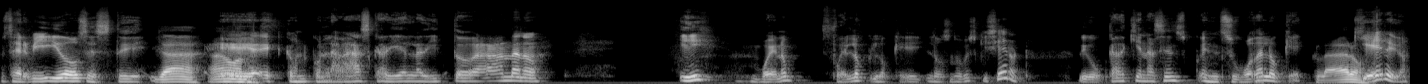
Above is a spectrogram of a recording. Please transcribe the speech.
Servidos, este... Ya. Eh, con, con la vasca ahí al ladito. Anda, no. Y, bueno, fue lo, lo que los novios quisieron. Digo, cada quien hace en su, en su boda lo que claro. quiere. ¿no?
